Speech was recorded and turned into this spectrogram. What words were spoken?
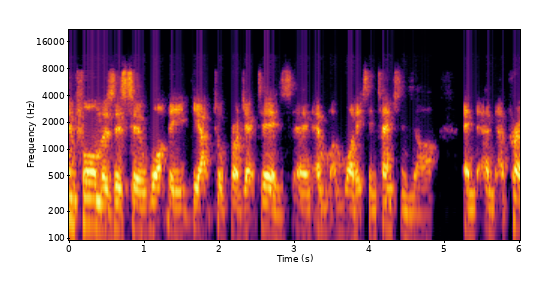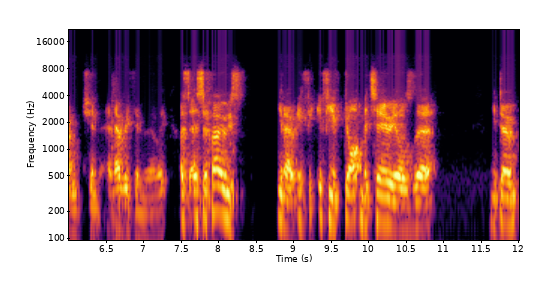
inform us as to what the the actual project is and, and, and what its intentions are and, and approach and, and everything really. I, I suppose you know if, if you've got materials that you don't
